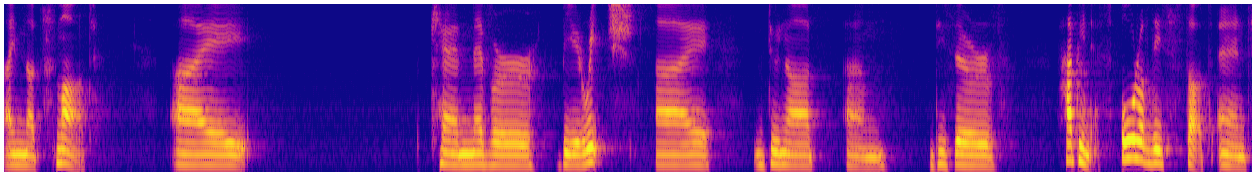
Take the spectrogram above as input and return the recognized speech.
I'm not smart. I can never be rich. I do not um, deserve happiness. All of these thoughts, and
